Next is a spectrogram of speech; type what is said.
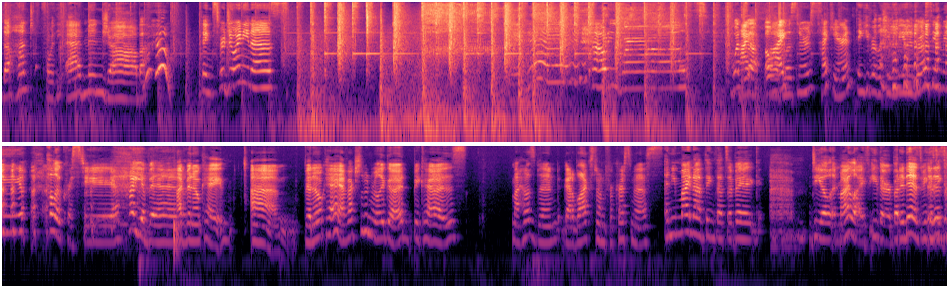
the hunt for the admin job. Woohoo! Thanks for joining us. Hey! Howdy, world. What's Hi. up, Oh, hi. listeners? Hi, Karen. Thank you for looking at me and addressing me. Hello, Christy. How you been? I've been okay. Um, been okay. I've actually been really good because my husband got a Blackstone for Christmas. and you might not think that's a big um, deal in my life either, but it is because It he cooks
